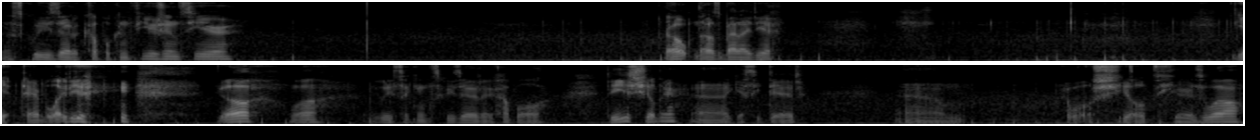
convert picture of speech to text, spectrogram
Gonna squeeze out a couple confusions here. Oh, that was a bad idea. Yeah, terrible idea. oh, well. At least I can squeeze out a couple. Did he use shield there? Uh, I guess he did. Um, I will shield here as well.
